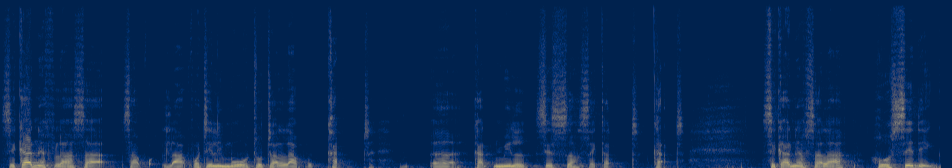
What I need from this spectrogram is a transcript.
Se ka nef la sa, sa la pote li mou total la pou 4654. Ces cas neuf là, haussé des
